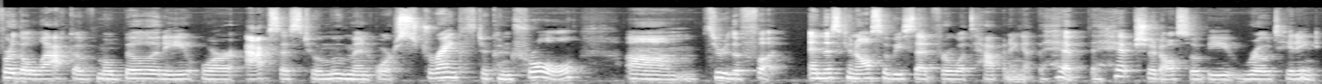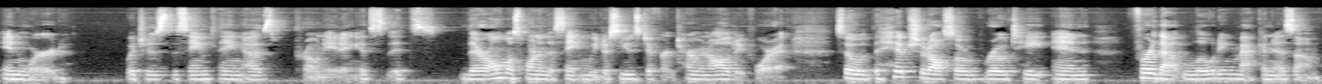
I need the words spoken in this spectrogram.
for the lack of mobility or access to a movement or strength to control um, through the foot. And this can also be said for what's happening at the hip. The hip should also be rotating inward, which is the same thing as pronating. It's it's they're almost one and the same. We just use different terminology for it. So the hip should also rotate in for that loading mechanism.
